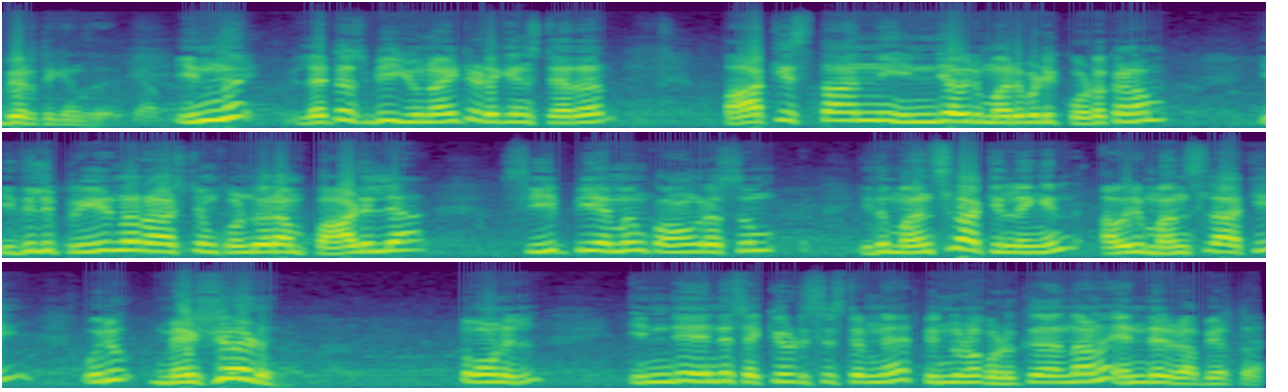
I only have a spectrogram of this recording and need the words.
അഭ്യർത്ഥിക്കുന്നത്. ഇന്ന് let's be united against terror പാകിസ്ഥാനിന് ഇന്ത്യ ഒരു മറുപടി കൊടുക്കണം. ഇതിൽ പ്രീണ രാഷ്ട്രം കൊണ്ടുവരാൻ പാടില്ല. സി പി എമ്മും കോൺഗ്രസും ഇത് മനസ്സിലാക്കില്ലെങ്കിൽ അവർ മനസ്സിലാക്കി ഒരു മെഷേർഡ് ടോണിൽ ഇന്ത്യന്റെ സെക്യൂരിറ്റി സിസ്റ്റമിനെ പിന്തുണ കൊടുക്കുക എന്നാണ് എന്റെ ഒരു അഭ്യർത്ഥന.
